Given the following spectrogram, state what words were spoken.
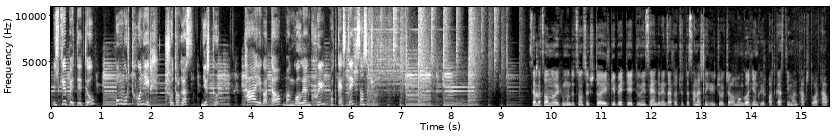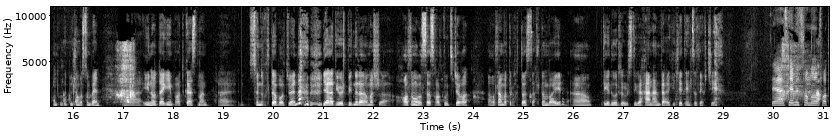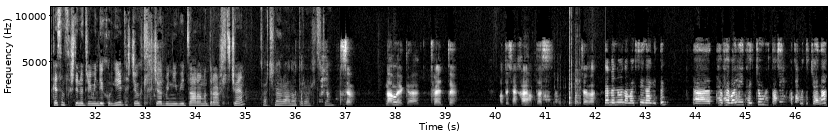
LGBT төв хүн бүрт хүний эрх шударгаас нэр төр. Та яг одоо Mongolian Queer podcast-ийг сонсож байна. Бацгаана уу эрхэм мөндөд сонсогчдоо LGBT төвийн сайн дурын залуучуудад санаачлан хэрэгжүүлж байгаа Mongolian Queer podcast-ийн маань 5 дугаар та бүхэнд хүрэхэд бэлэн болсон байна. Аа энэ удаагийн podcast маань сонирхолтой болж байна. Ягаад гэвэл бид нэр маш олон улсаас холбогдож байгаа. Улаанбаатар хотоос Алтанбаяр. Аа тэгээд өөр өөрсдөө хаана хаана байгааг хэлээ танилцуул явчих. За сайн мэцхан подкаст сонсогчдын өдрийн мэндийг хүргэе. Зачин хөтлөгчөөр миний би Зара өнөдөр оролцож байна. Зочноор ануудаар оролцож байна. Намайг Трент одоо Шанхай хотоос жага. Нөө намайг Сина гэдэг. А Тайваны Тайчун хотоос холбогдож байна.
